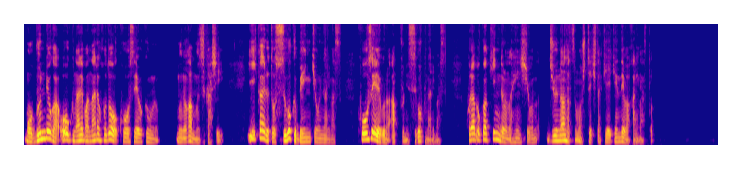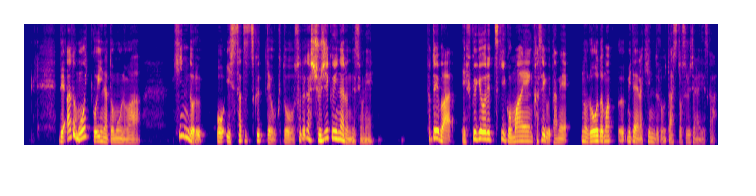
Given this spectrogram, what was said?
もう分量が多くなればなるほど構成を組むのが難しい。言い換えるとすごく勉強になります。構成力のアップにすごくなります。これは僕は Kindle の編集を17冊もしてきた経験でわかりますと。で、あともう一個いいなと思うのは、Kindle を一冊作っておくと、それが主軸になるんですよね。例えば、副業で月5万円稼ぐためのロードマップみたいな Kindle を出すとするじゃないですか。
